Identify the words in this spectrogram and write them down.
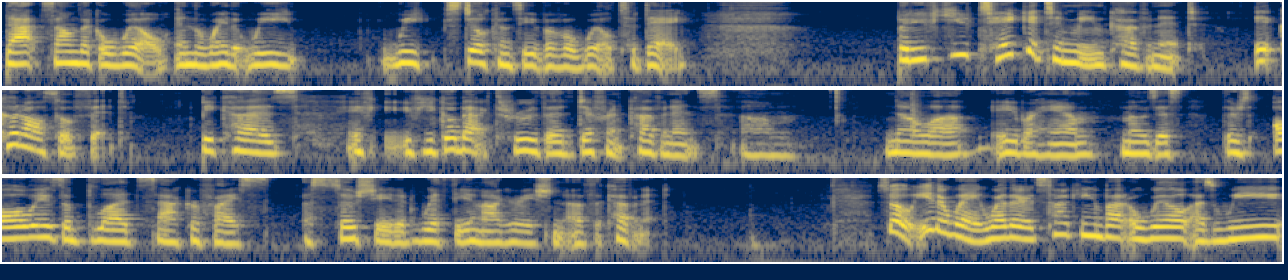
that sounds like a will in the way that we we still conceive of a will today. But if you take it to mean covenant, it could also fit because if if you go back through the different covenants, um, Noah, Abraham, Moses, there's always a blood sacrifice associated with the inauguration of the covenant. So, either way, whether it's talking about a will as we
